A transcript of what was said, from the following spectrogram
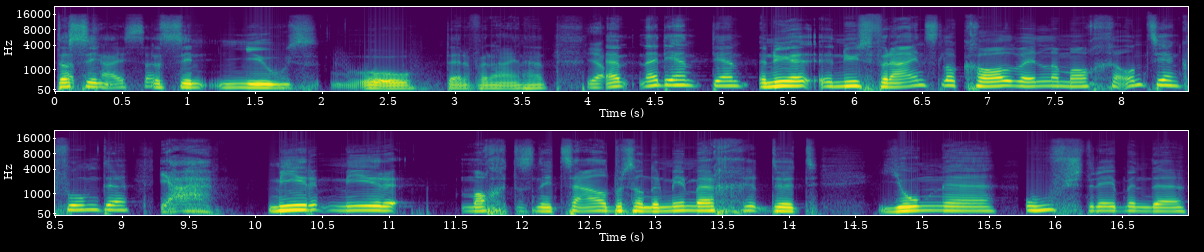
das, sind, das sind News, die der Verein hat. Ja. Ähm, nein, die haben, die haben ein, neues, ein neues Vereinslokal machen und sie haben gefunden, ja, wir, wir machen das nicht selber, sondern wir möchten dort junge, aufstrebende,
